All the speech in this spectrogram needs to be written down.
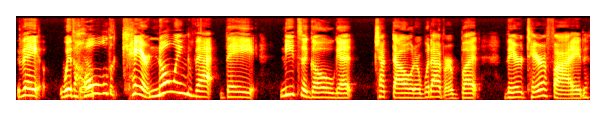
They withhold care, knowing that they need to go get checked out or whatever, but they're terrified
